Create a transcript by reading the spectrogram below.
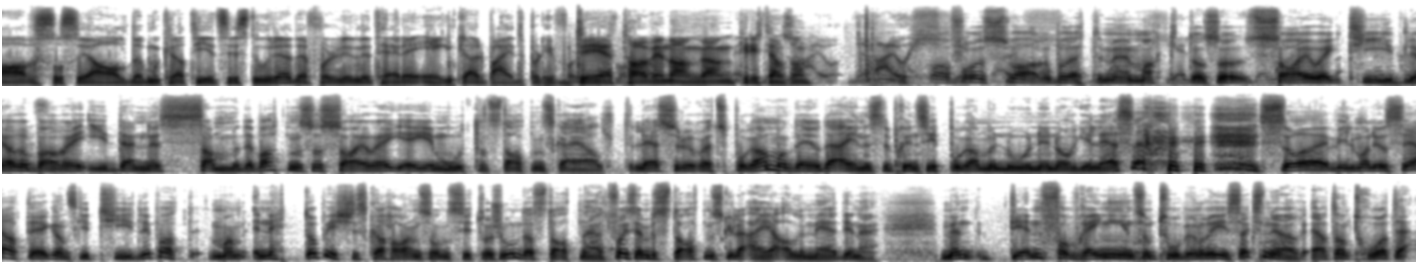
av sosialdemokratiets historie, det får dere invitere egentlig Arbeiderpartiet for. Det tar vi en annen gang, Kristiansson. Er for å svare på dette med makt, så sa jo jeg tidligere bare i denne samme debatten, så sa jo jeg jeg er imot at staten skal eie alt. Leser du Rødts program, og det er jo det eneste prinsipprogrammet noen i Norge leser, så vil man jo se at det er ganske tydelig på at man nettopp ikke skal ha en sånn situasjon der staten er F.eks. staten skulle eie alle mediene. Men den forvrengingen som Torbjørn Røe Isaksen gjør, er at han tror at det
